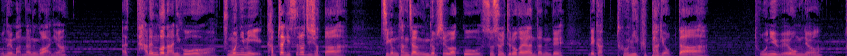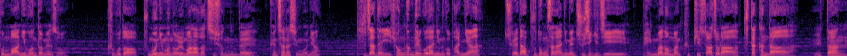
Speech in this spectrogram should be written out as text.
오늘 만나는 거 아니야? 아, 다른 건 아니고 부모님이 갑자기 쓰러지셨다. 지금 당장 응급실 왔고 수술 들어가야 한다는데 내가 돈이 급하게 없다. 돈이 왜 없냐? 돈 많이 번다면서. 그보다 부모님은 얼마나 다치셨는데 괜찮으신 거냐? 부자들이 현금 들고 다니는 거 봤냐? 죄다 부동산 아니면 주식이지. 100만 원만 급히 쏴줘라. 부탁한다. 일단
